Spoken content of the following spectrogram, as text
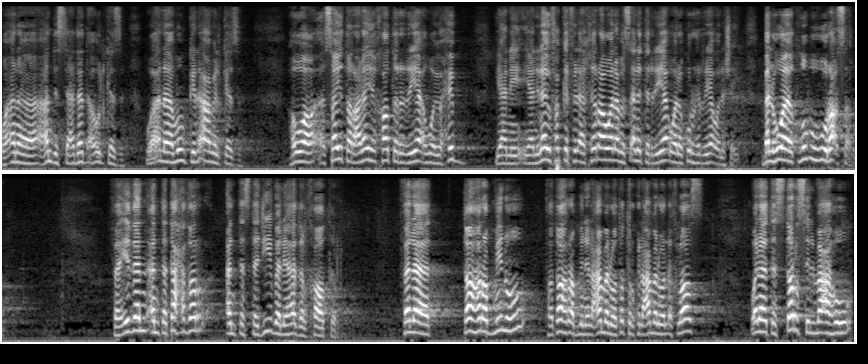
وأنا عندي استعداد أقول كذا وأنا ممكن أعمل كذا. هو سيطر عليه خاطر الرياء هو يحب يعني, يعني لا يفكر في الآخرة ولا مسألة الرياء ولا كره الرياء ولا شيء بل هو يطلبه رأسا فإذا أنت تحذر أن تستجيب لهذا الخاطر. فلا تهرب منه فتهرب من العمل وتترك العمل والإخلاص ولا تسترسل معه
